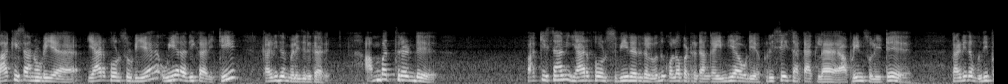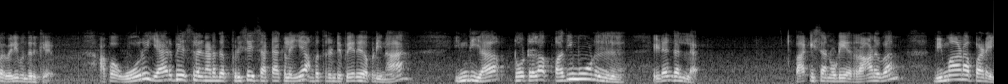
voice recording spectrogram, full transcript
பாகிஸ்தானுடைய ஏர்ஃபோர்ஸுடைய உயர் அதிகாரிக்கு கடிதம் எழுதியிருக்காரு. ஐம்பத்தி ரெண்டு பாகிஸ்தான் ஏர்ஃபோர்ஸ் வீரர்கள் வந்து கொல்லப்பட்டிருக்காங்க இந்தியாவுடைய ப்ரிசைஸ் அட்டாக்ல அப்படின்னு சொல்லிட்டு கடிதம் வந்து இப்போ வெளிவந்திருக்கு. அப்போ ஒரு ஏர்பேஸில் நடந்த ப்ரிசைஸ் அட்டாக்லேயே ஐம்பத்தி ரெண்டு பேர் அப்படின்னா இந்தியா டோட்டலாக பதிமூணு இடங்களில் பாகிஸ்தானுடைய ராணுவம் விமானப்படை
